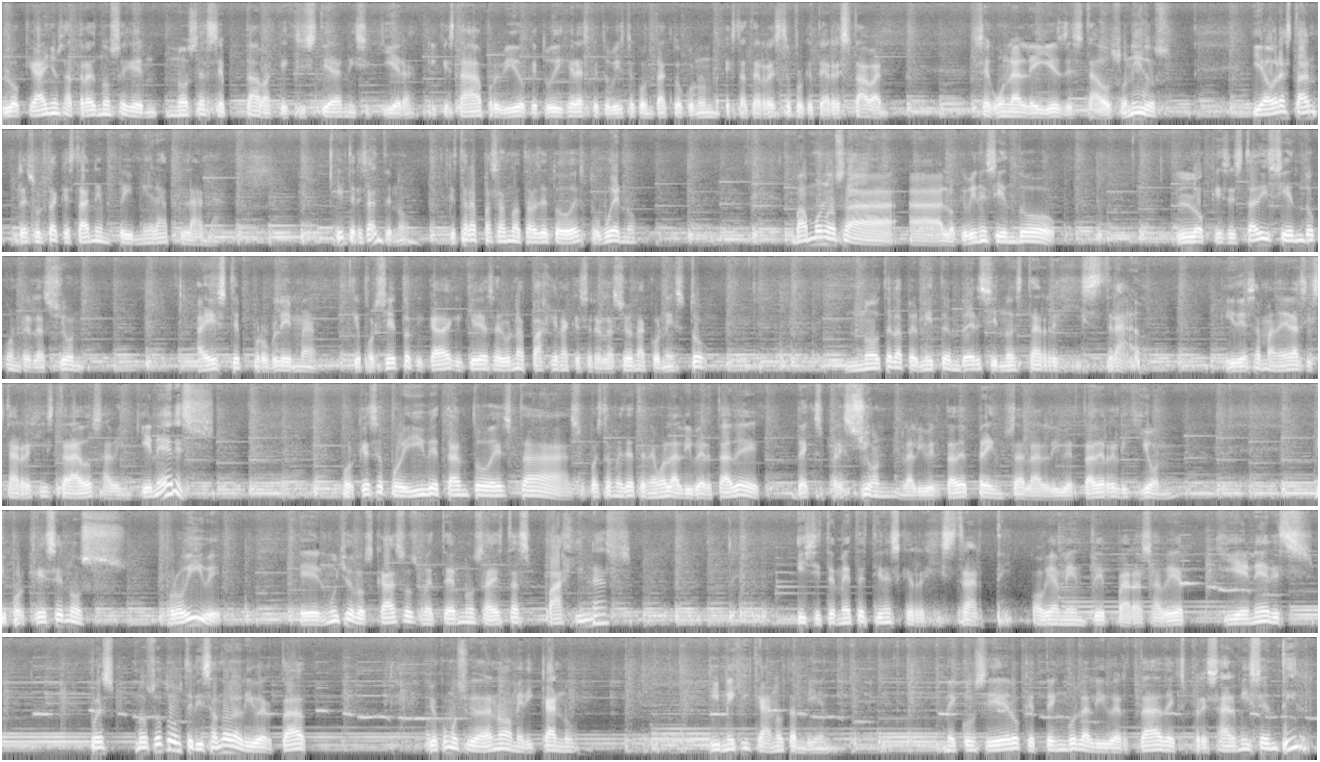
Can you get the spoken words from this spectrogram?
lo que años atrás no se, no se aceptaba que existiera ni siquiera y que estaba prohibido que tú dijeras que tuviste contacto con un extraterrestre porque te arrestaban, según las leyes de Estados Unidos. Y ahora están, resulta que están en primera plana. Interesante, ¿no? ¿Qué estará pasando atrás de todo esto? Bueno, vámonos a, a lo que viene siendo lo que se está diciendo con relación a este problema, que por cierto que cada que quiere hacer una página que se relaciona con esto, no te la permiten ver si no está registrado. Y de esa manera, si está registrado, saben quién eres. ¿Por qué se prohíbe tanto esta, supuestamente tenemos la libertad de, de expresión, la libertad de prensa, la libertad de religión? ¿Y por qué se nos prohíbe en muchos de los casos meternos a estas páginas? Y si te metes tienes que registrarte, obviamente, para saber quién eres. Pues nosotros utilizando la libertad, yo como ciudadano americano y mexicano también, me considero que tengo la libertad de expresar mi sentir,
